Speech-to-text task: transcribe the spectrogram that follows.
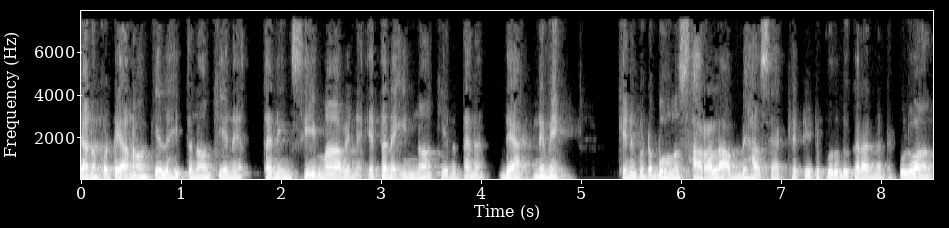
යනකොට යනවා කියලා හිතනවා කියන තැනින් සීමා වෙන එතන ඉන්නවා කියන තැන දෙයක් නෙමෙයි. කෙනෙකුට බොහොම සරල අභ්‍යාසයක් හැටියට පුරුදු කරන්නට පුළුවන්.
